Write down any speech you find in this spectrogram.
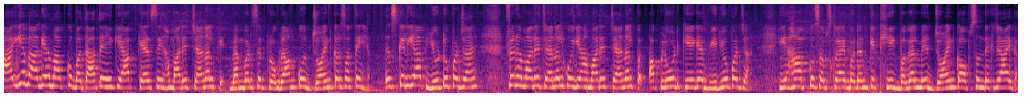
आइए आगे हम आपको बताते हैं कि आप कैसे हमारे चैनल के मेंबरशिप प्रोग्राम को ज्वाइन कर सकते हैं। इसके लिए आप YouTube पर जाएँ, फिर हमारे चैनल को या हमारे चैनल पर अपलोड किए गए वीडियो पर जाएँ। यहाँ आपको सब्सक्राइब बटन के ठीक बगल में ज्वाइन का ऑप्शन दिख जाएगा।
